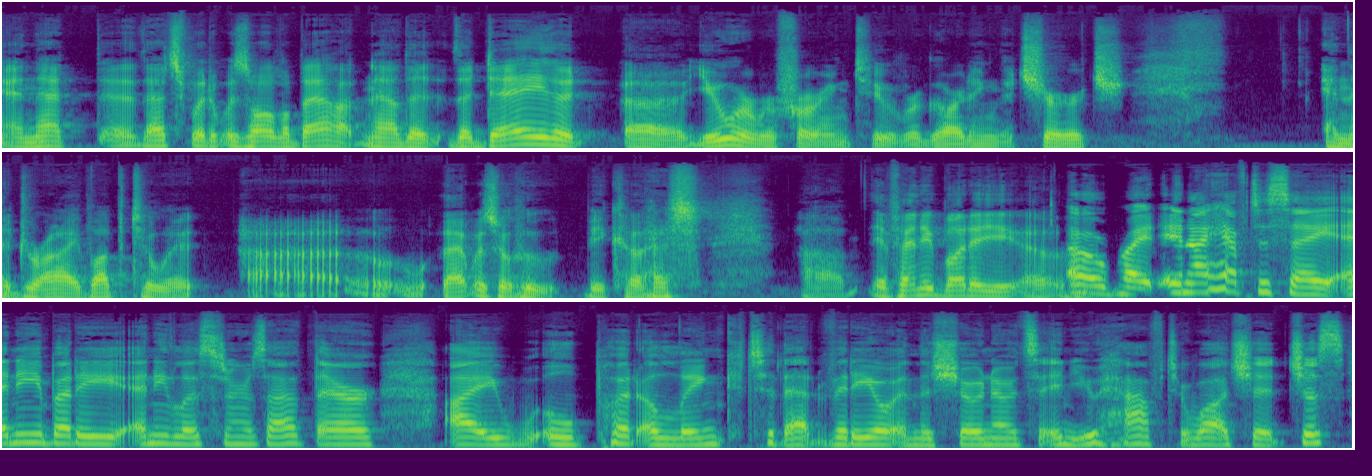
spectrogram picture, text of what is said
and that uh, that's what it was all about. Now, the the day that uh, you were referring to regarding the church and the drive up to it, uh, that was a hoot because uh, if anybody, uh, oh right, and I have to say, anybody, any listeners out there, I will put a link to that video in the show notes, and you have to watch it just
